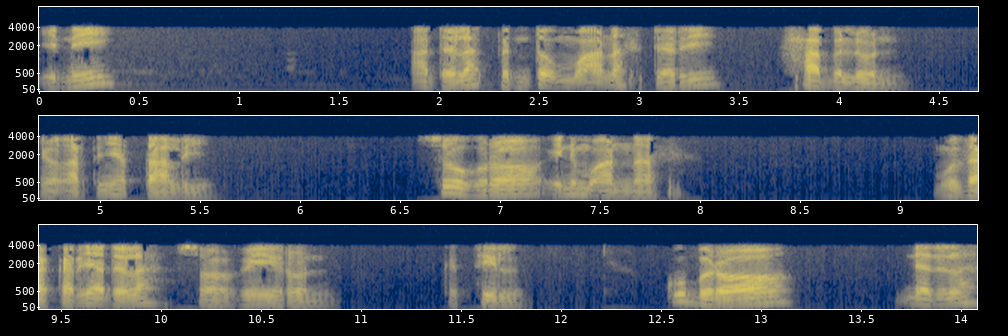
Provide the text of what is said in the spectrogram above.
ini adalah bentuk mu'anas dari hablun, yang artinya tali. Sugro ini mu'anas. Muzakarnya adalah soghirun, kecil. Kubro ini adalah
